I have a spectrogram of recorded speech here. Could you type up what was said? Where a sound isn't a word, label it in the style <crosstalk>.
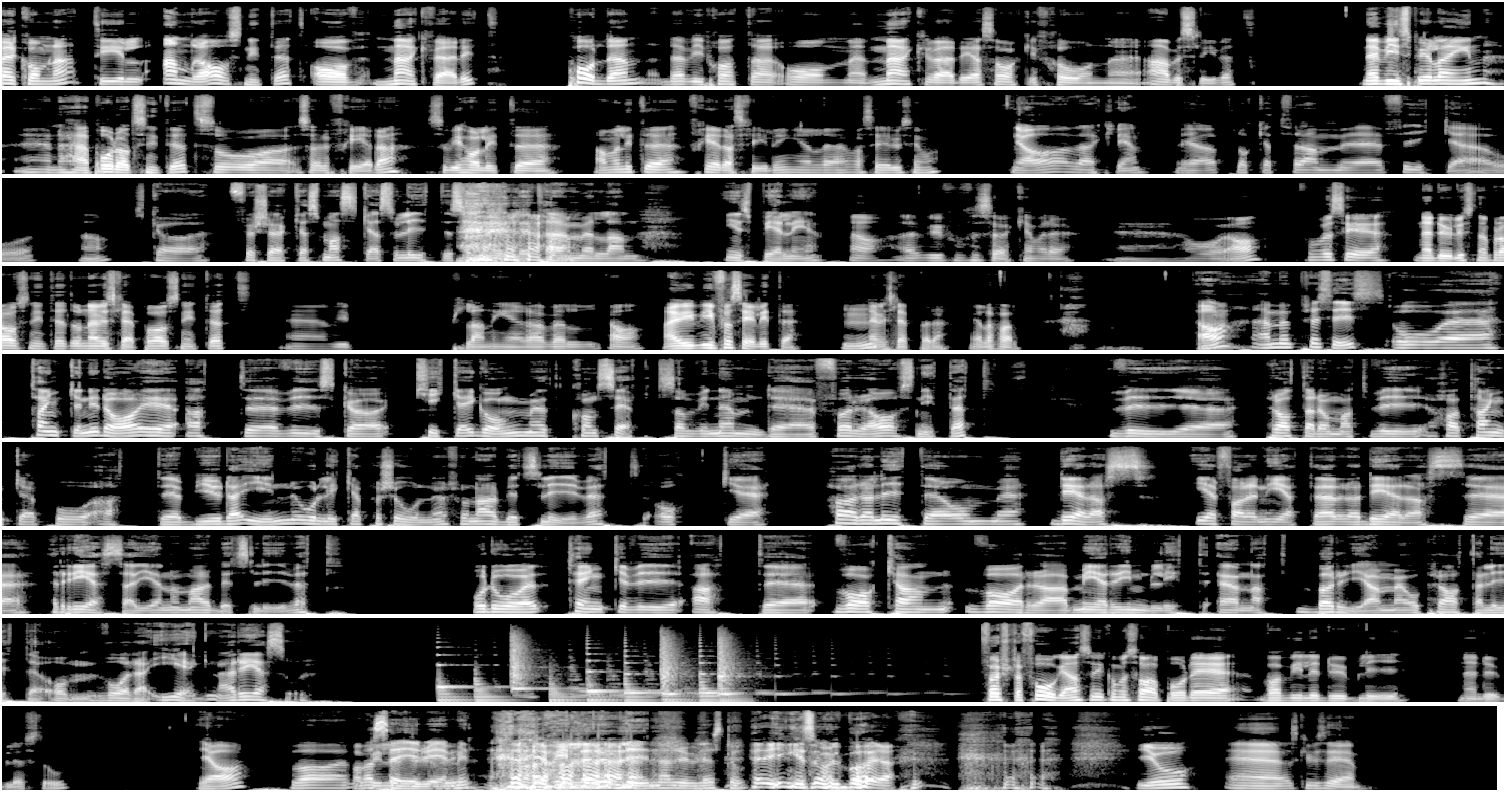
Och välkomna till andra avsnittet av Märkvärdigt. Podden där vi pratar om märkvärdiga saker från eh, arbetslivet. När vi spelar in eh, det här poddavsnittet så, så är det fredag. Så vi har lite, ja, men lite fredagsfeeling eller vad säger du Simon? Ja, verkligen. Vi har plockat fram eh, fika och Ja. ska försöka smaska så lite som möjligt här <laughs> mellan inspelningen. Ja, vi får försöka med det. Och ja, får väl se när du lyssnar på avsnittet och när vi släpper avsnittet. Eh, vi planerar väl, ja, nej, vi, vi får se lite Mm. när vi släpper det i alla fall. Ja, ja, men precis. Och eh, tanken idag är att eh, vi ska kicka igång med ett koncept som vi nämnde förra avsnittet. Vi eh, pratade om att vi har tankar på att eh, bjuda in olika personer från arbetslivet och eh, höra lite om deras erfarenheter och deras eh, resa genom arbetslivet. Och då tänker vi att eh, vad kan vara mer rimligt än att börja med att prata lite om våra egna resor? Första frågan som vi kommer svara på det är vad ville du bli när du blev stor? Ja, vad, vad, ville säger du? Emil? <laughs> vad ville du bli när du blev stor? <laughs> Det är ingen som vill börja. <laughs> jo, eh, ska vi se.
